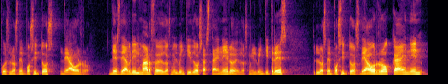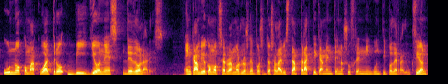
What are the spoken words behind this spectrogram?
Pues los depósitos de ahorro. Desde abril-marzo de 2022 hasta enero de 2023, los depósitos de ahorro caen en 1,4 billones de dólares. En cambio, como observamos, los depósitos a la vista prácticamente no sufren ningún tipo de reducción.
